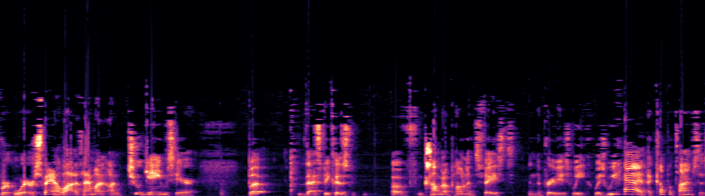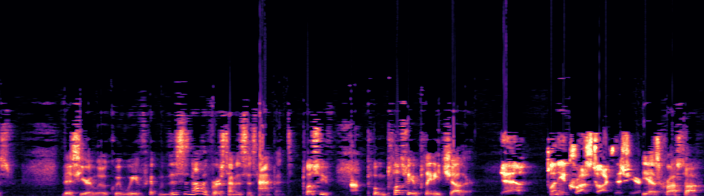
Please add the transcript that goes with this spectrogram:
we're, we're spending a lot of time on, on two games here, but that's because of common opponents faced in the previous week, which we've had a couple times this this year, Luke. We, we've this is not the first time this has happened. Plus we've plus we have played each other. Yeah. Plenty of crosstalk this year. Yes, crosstalk.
